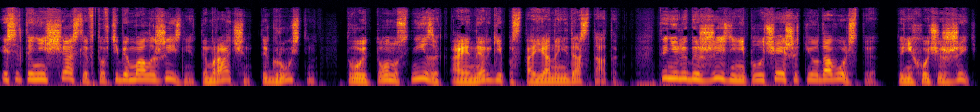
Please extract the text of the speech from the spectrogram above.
Если ты несчастлив, то в тебе мало жизни, ты мрачен, ты грустен, твой тонус низок, а энергии постоянно недостаток. Ты не любишь жизнь и не получаешь от нее удовольствия. Ты не хочешь жить.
